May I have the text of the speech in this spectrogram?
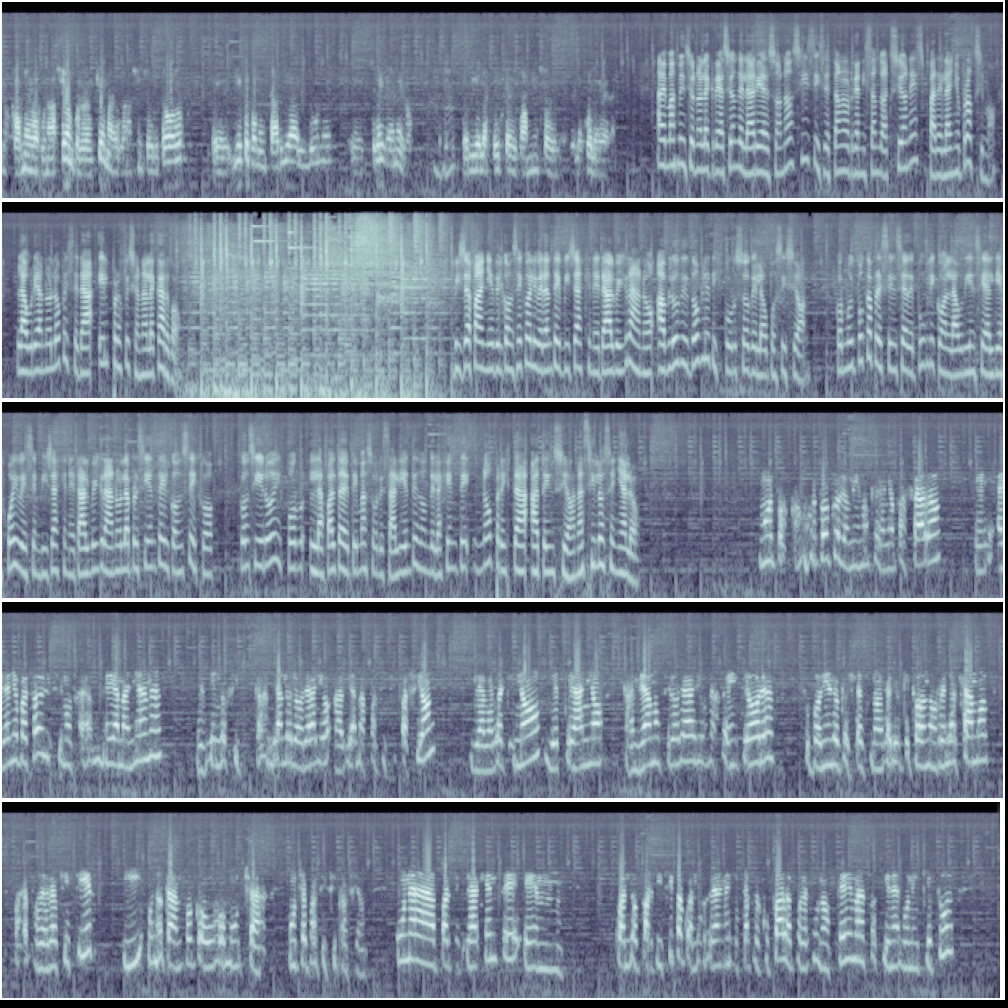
los carnes de vacunación, con los esquemas de vacunación sobre todo, eh, y esto comenzaría el lunes 3 eh, de enero, sería la fecha de comienzo de, la escuela de verano. Además mencionó la creación del área de zoonosis y se están organizando acciones para el año próximo. Laureano López será el profesional a cargo. Villafañe del Consejo Deliberante Villa General Belgrano habló de doble discurso de la oposición. Con muy poca presencia de público en la audiencia del día jueves en Villa General Belgrano, la presidenta del Consejo consideró es por la falta de temas sobresalientes donde la gente no presta atención, así lo señaló. Muy poco, muy poco, lo mismo que el año pasado. Eh, el año pasado lo hicimos a media mañana, viendo si cambiando el horario había más participación, y la verdad que no, y este año cambiamos el horario, unas 20 horas, suponiendo que ya es un horario que todos nos relajamos para poder asistir y bueno, tampoco hubo mucha mucha participación. Una la gente em, cuando participa, cuando realmente está preocupada por algunos temas o tiene alguna inquietud,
